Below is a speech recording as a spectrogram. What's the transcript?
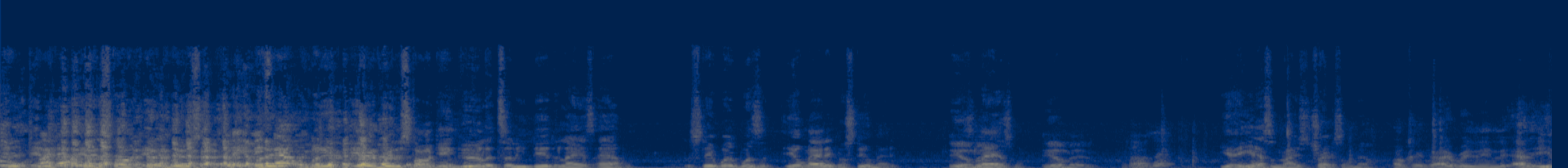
It, it, one? it, it didn't start. It didn't really. But it, but it, it didn't really start getting good until he did the last album. The still what was it? Illmatic or Stillmatic? Yeah, His last one. Yeah, man. okay. Yeah, he had some nice tracks on there. Okay, I really didn't. I, he,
